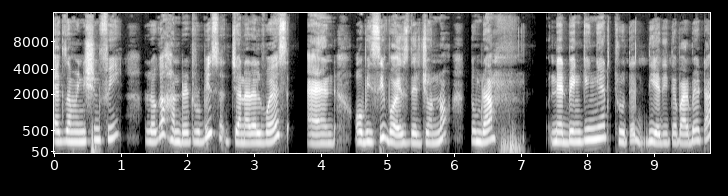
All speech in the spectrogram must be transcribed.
এক্সামিনেশন ফি লোগা hundred rupees general boys and OBC বয়েসদের জন্য তোমরা নেট ব্যাঙ্কিংয়ের থ্রুতে দিয়ে দিতে পারবে এটা।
